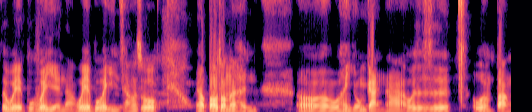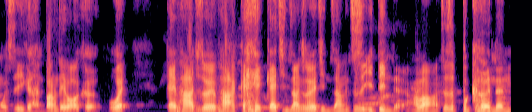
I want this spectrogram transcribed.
这我也不会演呐、啊，我也不会隐藏说我要包装的很，呃，我很勇敢啊，或者是我很棒，我是一个很棒的背包客，不会，该怕就是会怕，该该紧张就是会紧张，这是一定的，好不好？这是不可能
